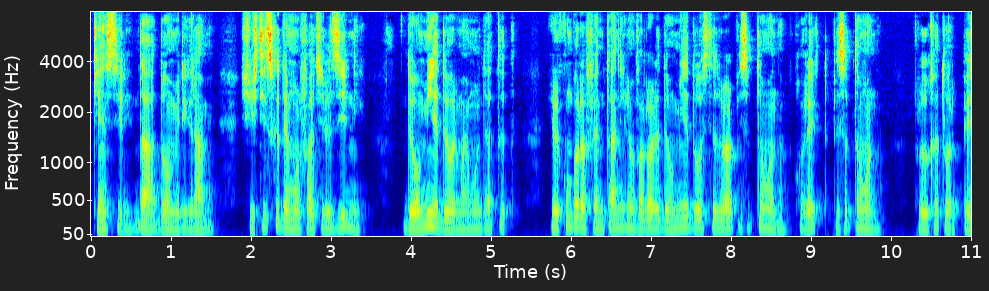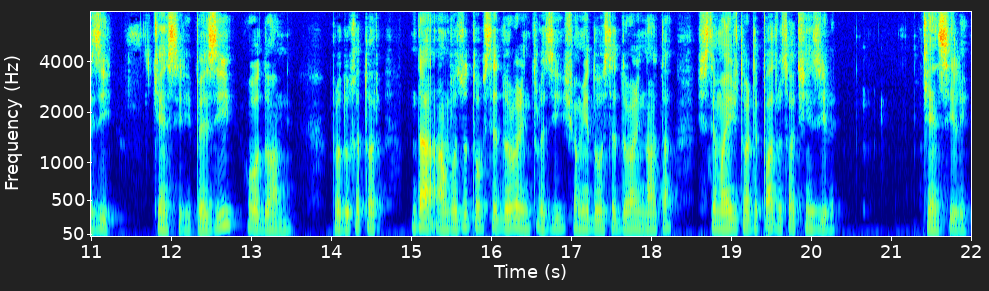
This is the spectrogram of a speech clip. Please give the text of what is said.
Ken Silly, da, 2 mg. Și știți cât de mult face el zilnic? De 1000 de ori mai mult de atât. El cumpără fentanil în valoare de 1200 de dolari pe săptămână, corect? Pe săptămână. Producător, pe zi. Ken Silly, pe zi? O, Doamne. Producător, da, am văzut 800 de dolari într-o zi și 1200 de dolari în alta și suntem aici doar de 4 sau 5 zile. Ken Silly.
